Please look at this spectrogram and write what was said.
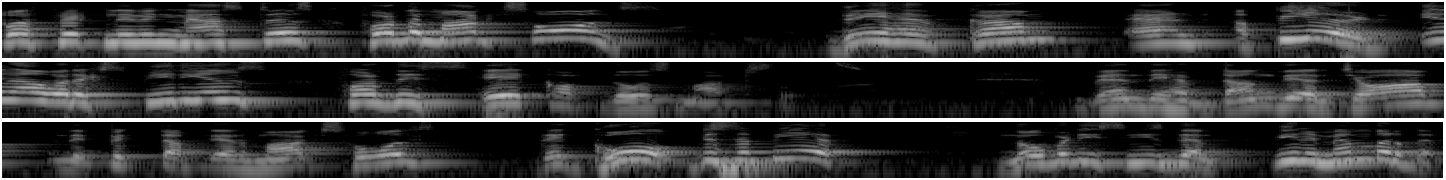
perfect living masters for the marked souls. They have come and appeared in our experience for the sake of those marked souls. When they have done their job and they picked up their marked souls, they go, disappear. Nobody sees them. We remember them.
